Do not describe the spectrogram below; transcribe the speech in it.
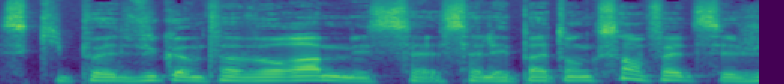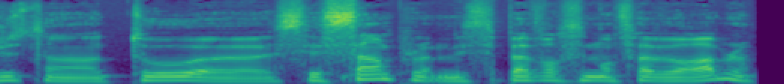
ce qui peut être vu comme favorable, mais ça, ça l'est pas tant que ça en fait. C'est juste un taux, c'est simple, mais c'est pas forcément favorable.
